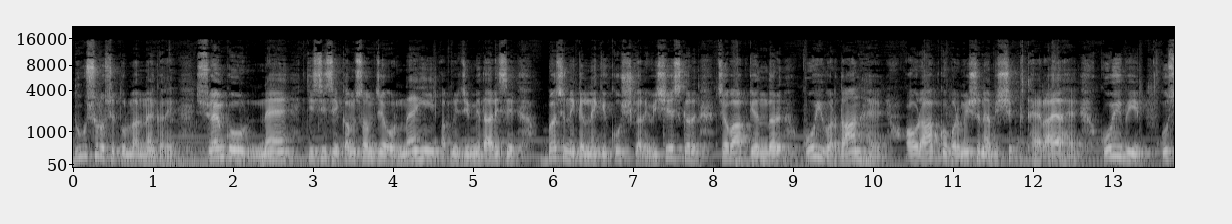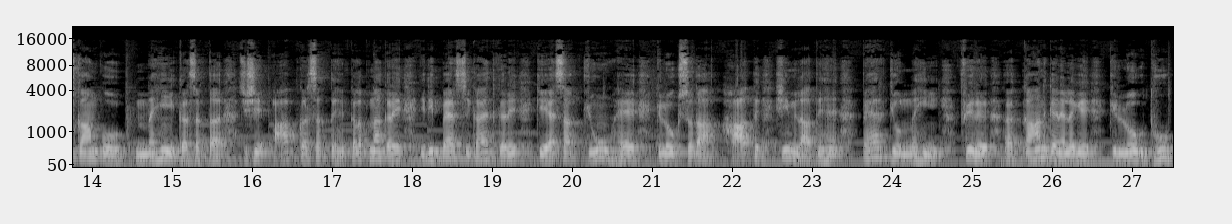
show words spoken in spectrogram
दूसरों से तुलना न करें। स्वयं को न किसी से कम समझे और न ही अपनी ज़िम्मेदारी से बच निकलने की कोशिश करें। विशेषकर जब आपके अंदर कोई वरदान है और आपको परमेश्वर ने अभिषिक्त ठहराया है, कोई भी उस काम को नहीं कर सकता जिसे आप कर सकते हैं। कल्पना करें, यदि पैर शिकायत करे कि ऐसा क्यों है कि लोग सदा हाथ ही मिलाते हैं, पैर क्यों नहीं? फिर कान कहने लगे कि लोग धूप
